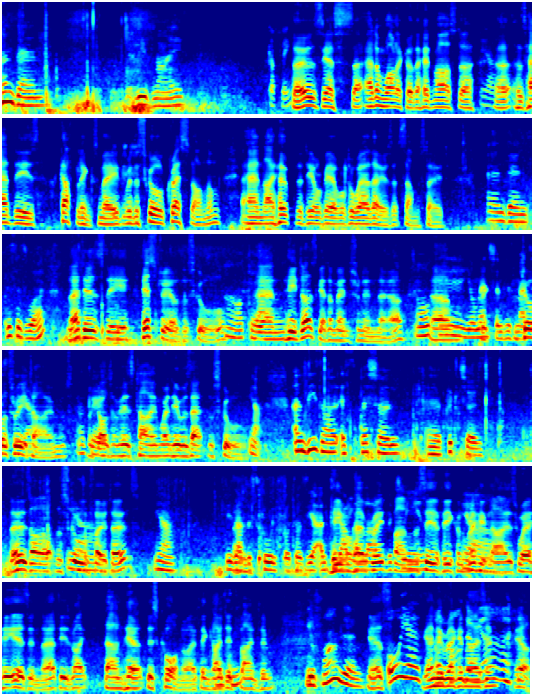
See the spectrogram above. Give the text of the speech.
And then these nice cufflinks. Those, yes, uh, Adam Walliker, the headmaster, Yeah. uh, has had these cufflinks made with the school crest on them, and I hope that he'll be able to wear those at some stage. And then this is what? That is the history of the school, Oh, okay. and he does get a mention in there. Okay, you mentioned His Two or three yeah. times Okay. because of his time when he was at the school. Yeah. And these are a special uh, pictures. Those are the school Yeah. photos. Yeah. These are the school photos, yeah. And He will have great fun to see if he can Yeah. recognize where he is in that. He's right down here at this corner, I think. I did find him. You found him? Yes. Oh, yes. Can I you recognize him? him? Yeah.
